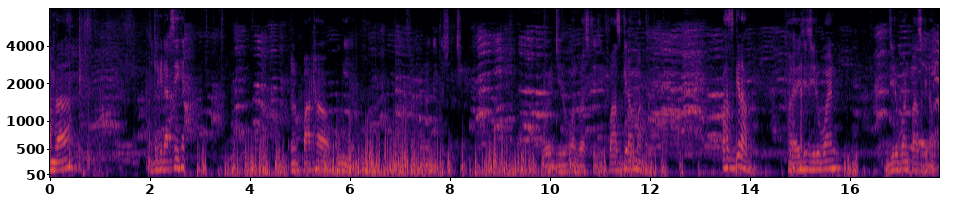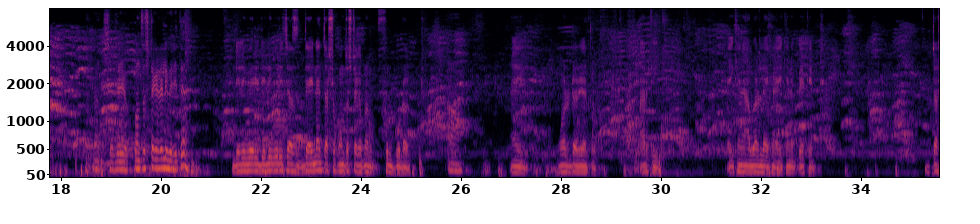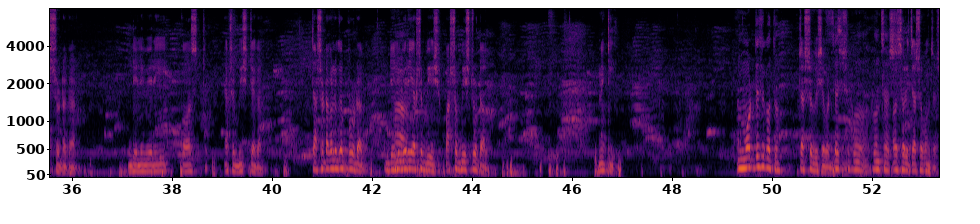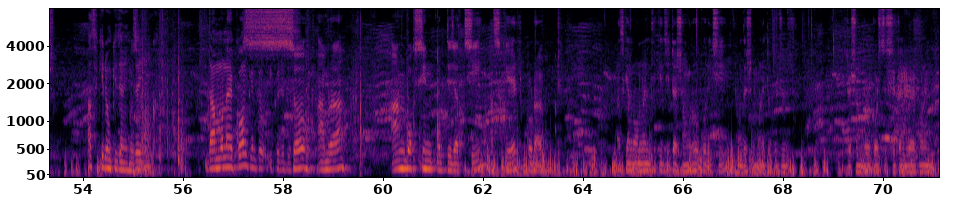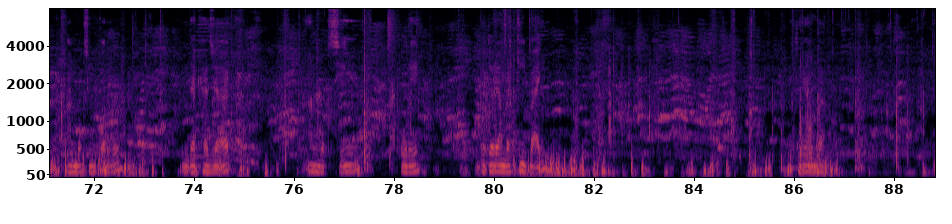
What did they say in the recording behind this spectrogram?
আমরা তোদেরকে ডাকছি এখানে। পাঠাও কুরিয়ার। দিতে শিখছে ওয়েট জিরো পয়েন্ট পাঁচ কেজি। পাঁচ গ্রাম মাত্র। পাঁচ গ্রাম? হ্যাঁ এই যে জিরো পয়েন্ট জিরো পয়েন্ট পাঁচ গ্রাম। আচ্ছা যাই হোক পঞ্চাশ টাকা ডেলিভারিতে? ডেলিভারি ডেলিভারি চার্জ দেয় না চারশো পঞ্চাশ টাকা আপনার ফুল প্রোডাক্ট এই অর্ডার এত আর কি। এইখানে আবার লেখা এখানে প্যাকেট চারশো টাকা। ডেলিভারি কস্ট একশো বিশ টাকা। চারশো টাকা লোকের প্রোডাক্ট ডেলিভারি একশো বিশ পাঁচশো বিশ টোটাল নাকি? মোট দেশে কত? চারশো বিশ আবার চারশো পঞ্চাশ। ও সরি চারশো পঞ্চাশ। আচ্ছা কীরকম কি জানি যাই হোক। দাম মনে হয় কম, কিন্তু সো আমরা আনবক্সিং করতে যাচ্ছি আজকের প্রোডাক্ট আজকে আমরা অনলাইন থেকে যেটা সংগ্রহ করেছি, আমাদের সম্মানিত প্রচুর যেটা সংগ্রহ করছে, সেটা আমরা এখন আনবক্সিং করব। দেখা যাক আনবক্সিং করে ভিতরে আমরা কি পাই। ভিতরে আমরা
